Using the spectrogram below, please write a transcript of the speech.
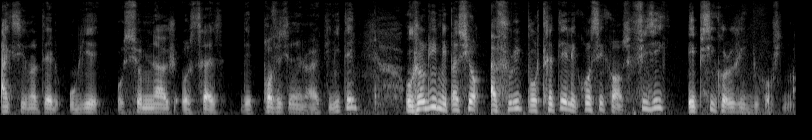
accidentelles ou liées au surmenage, au stress des professionnels en activité, aujourd'hui mes patients affluent pour traiter les conséquences physiques et psychologiques du confinement.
